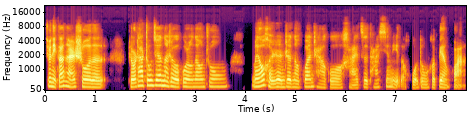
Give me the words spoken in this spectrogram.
就你刚才说的，比如他中间的这个过程当中，没有很认真的观察过孩子他心理的活动和变化，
